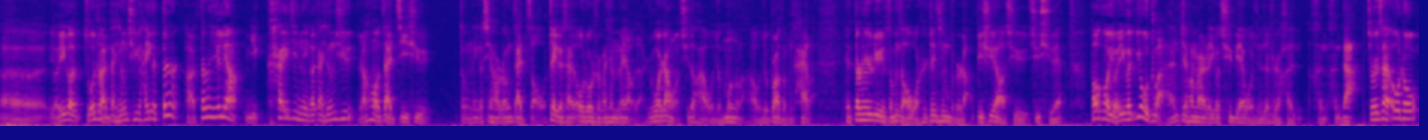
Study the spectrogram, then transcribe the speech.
呃，有一个左转待行区，还有一个灯儿啊，灯儿一亮，你开进那个待行区，然后再继续等那个信号灯再走，这个在欧洲是完全没有的。如果让我去的话，我就懵了啊，我就不知道怎么开了。这灯一绿怎么走，我是真心不知道，必须要去去学。包括有一个右转这方面的一个区别，我觉得是很很很大，就是在欧洲，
